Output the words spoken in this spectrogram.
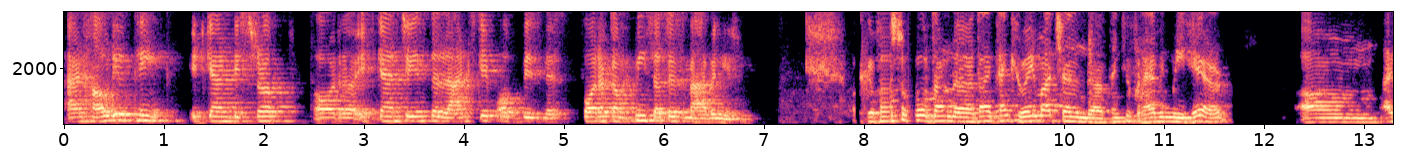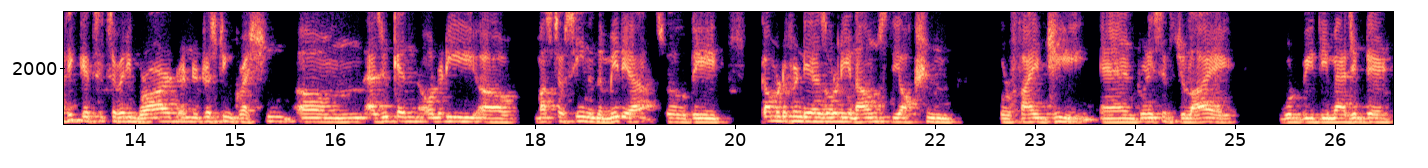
and how do you think it can disrupt or uh, it can change the landscape of business for a company such as Mavenir? Okay, first of all, uh, thank you very much and uh, thank you for having me here. Um, I think it's it's a very broad and interesting question. Um, as you can already uh, must have seen in the media, so the government of India has already announced the auction for 5G, and 26th July would be the magic date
